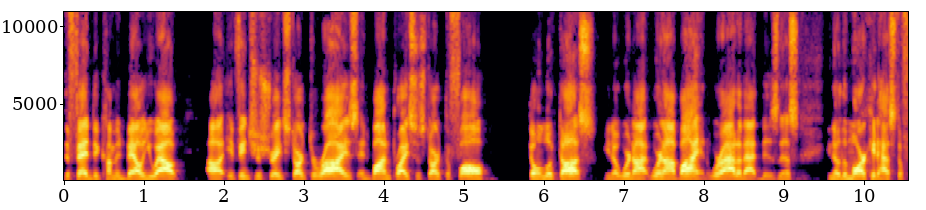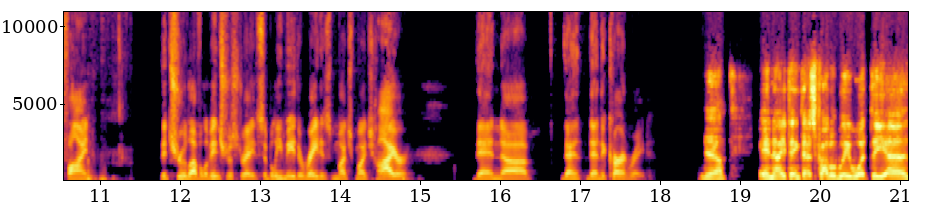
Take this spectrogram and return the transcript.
the Fed to come and bail you out. Uh, if interest rates start to rise and bond prices start to fall, don't look to us. You know, we're not we're not buying. We're out of that business. You know, the market has to find the true level of interest rates. So believe me, the rate is much much higher than uh, than than the current rate. Yeah. And I think that's probably what the uh,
